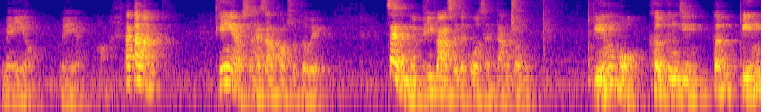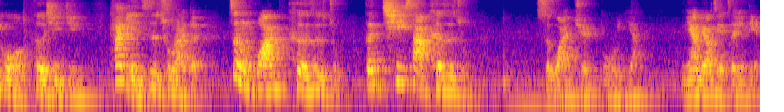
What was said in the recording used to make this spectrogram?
没有没有。好，那当然，天意老师还是要告诉各位，在我们批发车的过程当中，丙火克庚金跟丙火克辛金，它演示出来的正官克日主跟七煞克日主。是完全不一样，你要了解这一点。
